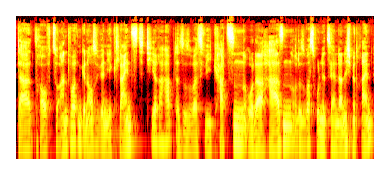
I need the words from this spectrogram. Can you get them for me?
darauf zu antworten. Genauso wie wenn ihr Kleinsttiere habt, also sowas wie Katzen oder Hasen oder sowas, Hunde zählen da nicht mit rein,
